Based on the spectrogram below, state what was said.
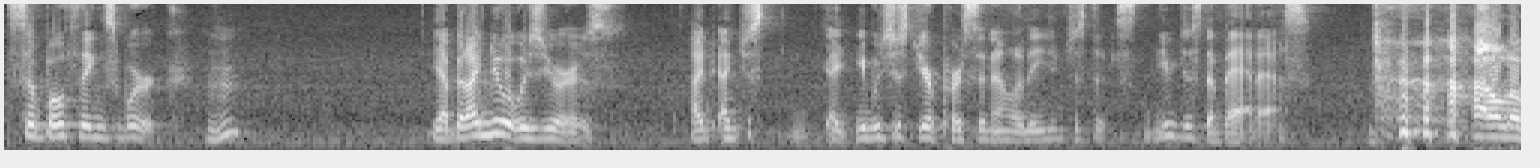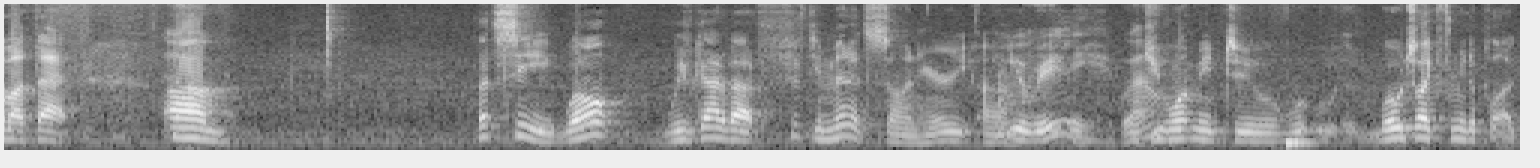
so both things work. Mm-hmm. Yeah, but I knew it was yours. I, I just, I, it was just your personality. You're just, a, you're just a badass. I don't know about that. Um, let's see. Well, we've got about 50 minutes on here. Um, You really? Well, Do you want me to? wh- wh- What would you like for me to plug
